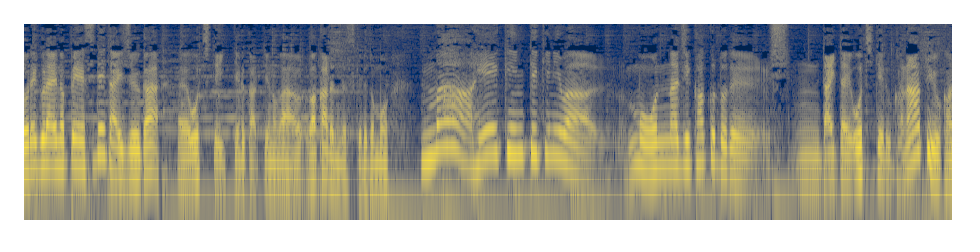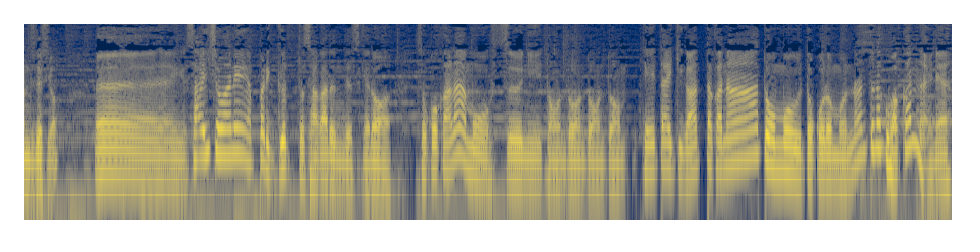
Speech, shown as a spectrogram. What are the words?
どれぐらいのペースで体重が、え落ちていってるかっていうのがわかるんですけれども、まあ、平均的には、もう同じ角度で、うん、だいたい落ちてるかなという感じですよ。えー、最初はね、やっぱりぐっと下がるんですけど、そこからもう普通にトントントントン、停滞期があったかなと思うところもなんとなくわかんないね。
